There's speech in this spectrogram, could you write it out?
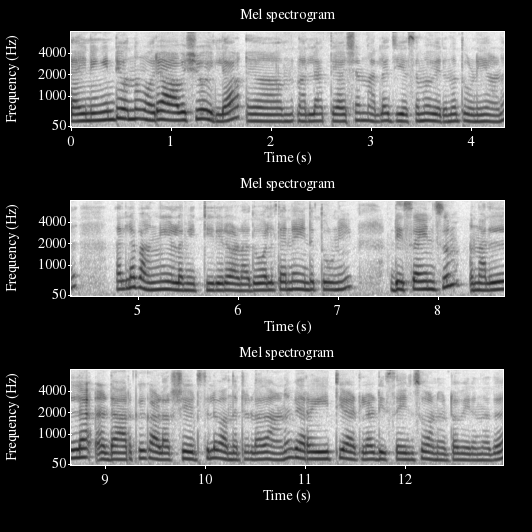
ലൈനിങ്ങിന്റെ ഒന്നും ഒരാവശ്യവും ഇല്ല. നല്ല അത്യാവശ്യം നല്ല ജി എസ് എം വരുന്ന തുണിയാണ്. നല്ല ഭംഗിയുള്ള മെറ്റീരിയലാണ് അതുപോലെ തന്നെ ഇതിന്റെ തുണി ഡിസൈൻസും നല്ല ഡാർക്ക് കളർ ഷെയ്ഡ്സിൽ വന്നിട്ടുള്ളതാണ്. വെറൈറ്റി ആയിട്ടുള്ള ഡിസൈൻസും ആണ് കേട്ടോ വരുന്നത്.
